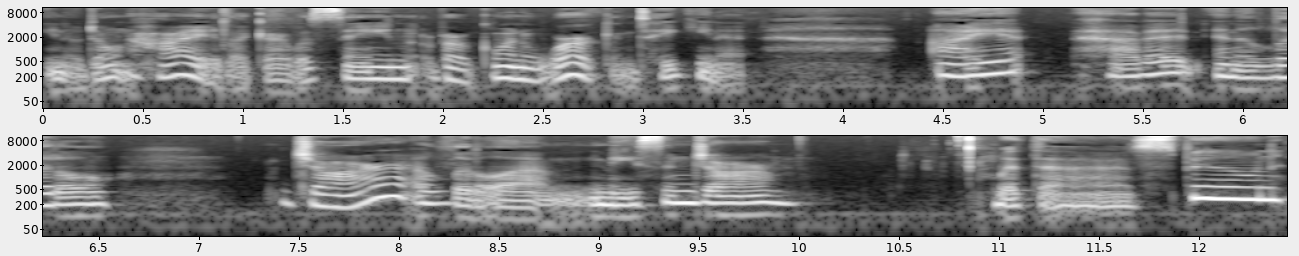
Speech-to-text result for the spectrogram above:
You know, don't hide, like I was saying about going to work and taking it. I have it in a little jar, a little um, mason jar with a spoon,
